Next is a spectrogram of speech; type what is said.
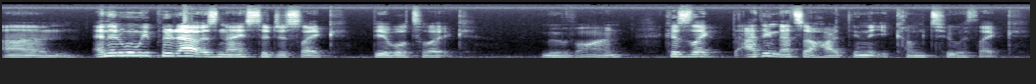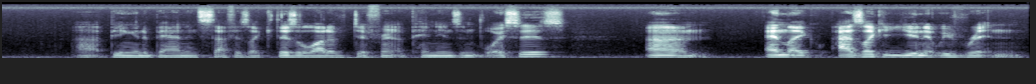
Um, and then when we put it out, it was nice to just like be able to like move on because like I think that's a hard thing that you come to with like uh, being in a band and stuff is like there's a lot of different opinions and voices. Um, and like as like a unit, we've written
